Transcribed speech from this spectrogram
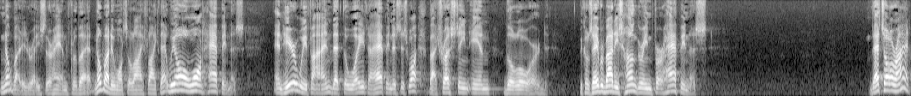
Nobody raised their hand for that. Nobody wants a life like that. We all want happiness. And here we find that the way to happiness is what? By trusting in the Lord. Because everybody's hungering for happiness. That's all right.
